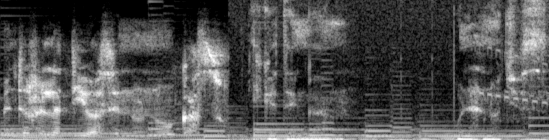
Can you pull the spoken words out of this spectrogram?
Mentes Relativas en un nuevo caso. Y que tengan buenas noches.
